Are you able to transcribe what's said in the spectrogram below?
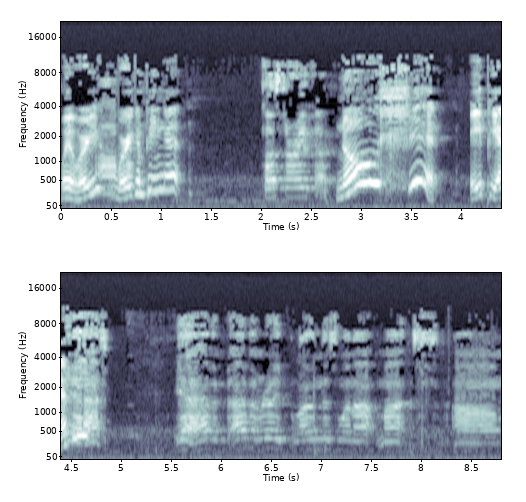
Wait, where are you? Uh, Where are you competing at? Costa Rica. No shit. APF Yeah, meet? Yeah, I haven't I haven't really blown this one up much. Um,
